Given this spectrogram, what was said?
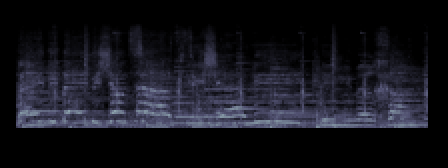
בייבי בייבי שם צעקתי שאני כלי ממרחק.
